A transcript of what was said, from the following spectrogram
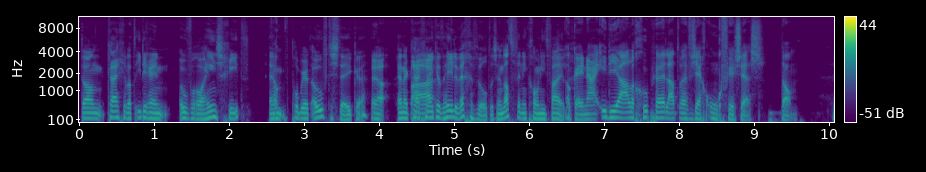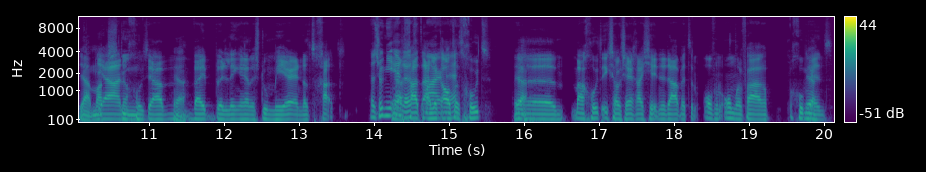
dan krijg je dat iedereen overal heen schiet en probeert over te steken. Ja, En dan krijg je het hele weg gevuld is. En dat vind ik gewoon niet veilig. Oké, nou, ideale groep, hè, laten we even zeggen ongeveer zes dan. Ja, max ja nou 10. goed. Ja, Ja. Wij belingerrenners doen meer en dat gaat, Dat is ook niet erg. gaat eigenlijk maar, altijd hè, goed. Ja. Ehm, maar goed, ik zou zeggen, als je inderdaad met een of een onervaren groep Ja. bent,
